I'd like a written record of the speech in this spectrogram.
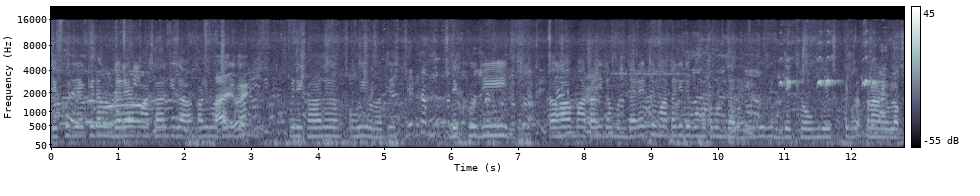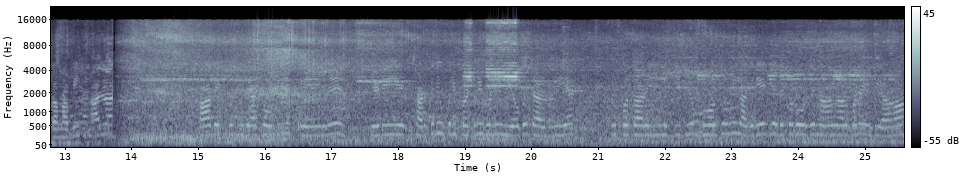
ਦੇਖੋ ਜੀ ਇਹ ਕਿਹੜਾ ਮੰਦਿਰ ਹੈ ਮਾਤਾ ਜੀ ਦਾ ਕਾਲੀ ਮਾਤਾ ਜੀ ਦਾ। ਮੇਰੇ ਖਿਆਲ ਉਹੀ ਹੋਣਾ ਜੀ। ਦੇਖੋ ਜੀ, ਆਹ ਮਾਤਾ ਜੀ ਦਾ ਮੰਦਿਰ ਹੈ, ਇੱਥੇ ਮਾਤਾ ਜੀ ਦੇ ਬਹੁਤ ਮੰਦਿਰ ਹੈ ਤੁਸੀਂ ਦੇਖੇ ਹੋਵੋਗੇ ਪੁਰਾਣੇ ਵਲੋਗਾਂ ਮਾ ਵੀ। ਆਹ ਦੇਖੋ ਜੀ, ਇਹ ਛੋਟੀ ਜਿਹੀ ਟ੍ਰੇਨ ਹੈ, ਜਿਹੜੀ ਸੜਕ ਦੇ ਉੱਪਰ ਹੀ ਪਟਰੀ ਬਣੀ ਹੋਈ ਹੈ, ਉਹ ਵੀ ਚੱਲ ਰਹੀ ਹੈ। ਉੱਪਰ ਤਾਰੀ ਜੀ ਲੱਗੀ ਹੋਈ ਹੈ, ਬਹੁਤ ਸੋਹਣੀ ਲੱਗ ਰਹੀ ਹੈ ਜੀ ਇਹ ਦੇਖੋ ਰੋਡ ਦੇ ਨਾਲ ਨਾਲ ਬਣਾਈ ਗਿਆ ਆ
